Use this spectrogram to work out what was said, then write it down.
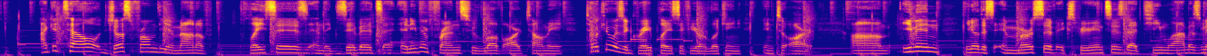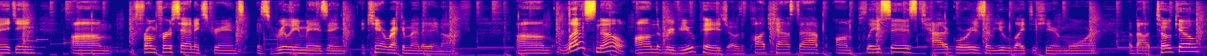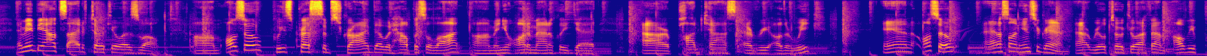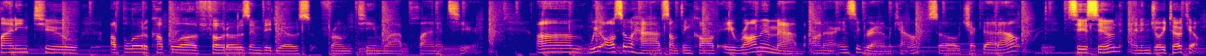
I could tell just from the amount of places and exhibits and even friends who love art tell me Tokyo is a great place if you're looking into art. Um, even you know this immersive experiences that teamLab is making um, from firsthand experience is really amazing. I can't recommend it enough. Um, let us know on the review page of the podcast app on places, categories that you would like to hear more about Tokyo and maybe outside of Tokyo as well. Um, also, please press subscribe. That would help us a lot, um, and you'll automatically get our podcast every other week. And also, add us on Instagram at Real Tokyo FM. I'll be planning to upload a couple of photos and videos from teamLab Planets here. Um, we also have something called a ramen map on our Instagram account, so check that out. See you soon and enjoy Tokyo.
